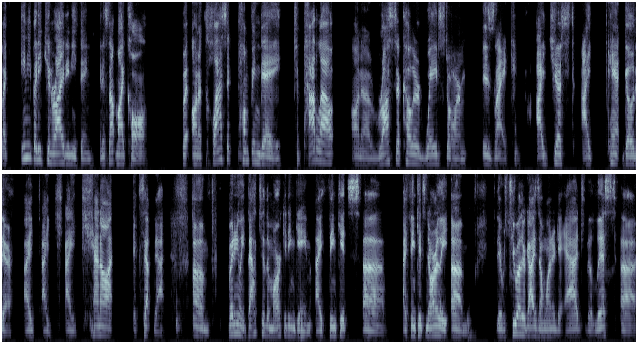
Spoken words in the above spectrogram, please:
like anybody can ride anything and it's not my call but on a classic pumping day to paddle out on a rasta colored Wavestorm is like I just I can't go there. I I I cannot accept that. Um but anyway, back to the marketing game. I think it's uh I think it's gnarly. Um there was two other guys I wanted to add to the list uh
